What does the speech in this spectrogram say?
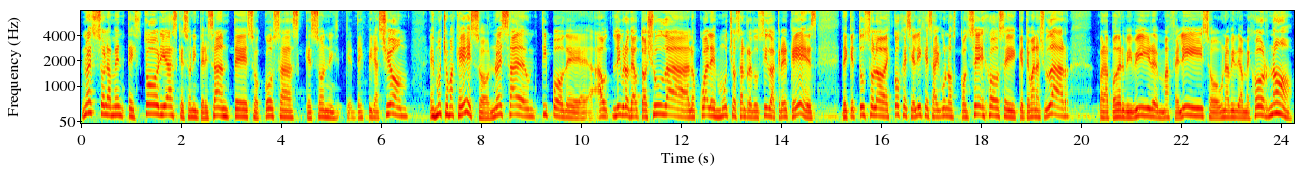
No es solamente historias que son interesantes o cosas que son de inspiración, es mucho más que eso. No es un tipo de libro de autoayuda a los cuales muchos han reducido a creer que es, de que tú solo escoges y eliges algunos consejos y que te van a ayudar para poder vivir más feliz o una vida mejor. No,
